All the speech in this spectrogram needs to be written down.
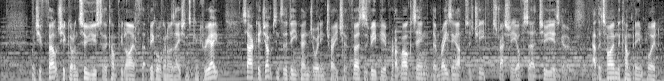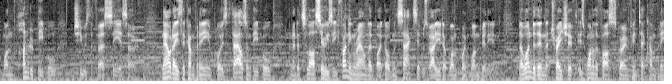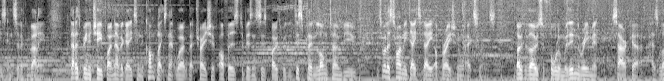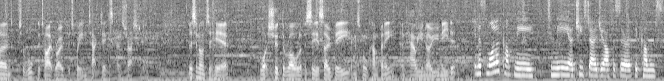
When she felt she'd gotten too used to the comfy life that big organisations can create, Sarika jumped into the deep end joining TradeShift, first as VP of Product Marketing, then raising up to Chief Strategy Officer two years ago. At the time, the company employed 100 people, and she was the first CSO. Nowadays, the company employs 1,000 people, and at its last Series E funding round led by Goldman Sachs, it was valued at 1.1 billion. No wonder then that TradeShift is one of the fastest growing fintech companies in Silicon Valley. That has been achieved by navigating the complex network that TradeShift offers to businesses both with a disciplined long term view as well as timely day to day operational excellence. Both of those have fallen within the remit. Sarika has learned to walk the tightrope between tactics and strategy. Listen on to hear what should the role of a CSO be in a small company and how you know you need it. In a smaller company, to me, a chief strategy officer becomes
